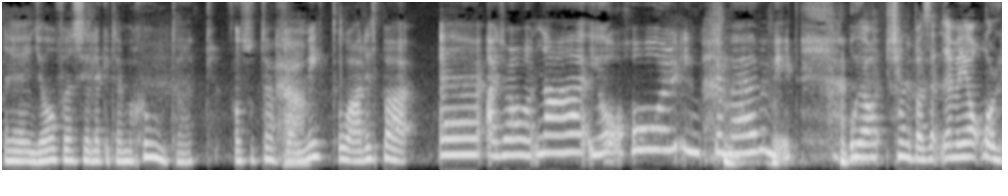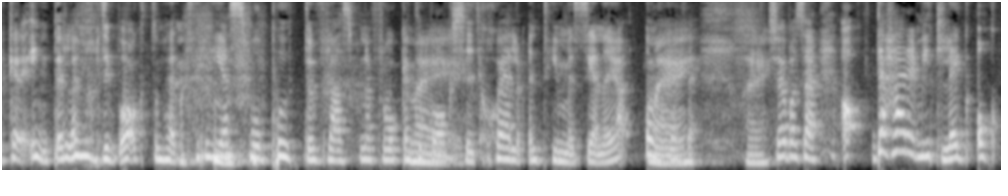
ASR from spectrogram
eh, jag får se legitimation tack. Och så tar jag fram Ja. mitt och Alice bara, alltså, nej, jag har inte med mig mitt. Och jag kände bara så här, nej men jag orkar inte lämna tillbaka de här tre små puttenflaskorna för att åka tillbaka hit själv en timme senare. Jag orkar Nej, inte. nej. Så jag bara så här, ja, det här är mitt lägg och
